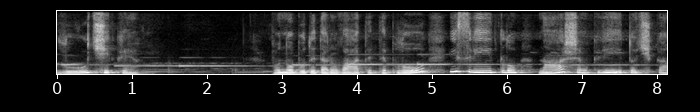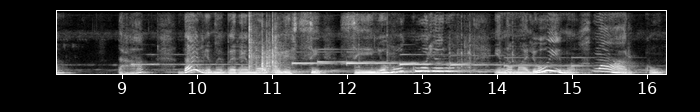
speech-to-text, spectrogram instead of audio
лучики. Воно буде дарувати тепло і світло нашим квіточкам. Так, далі ми беремо олівці синього кольору і намалюємо хмарку.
